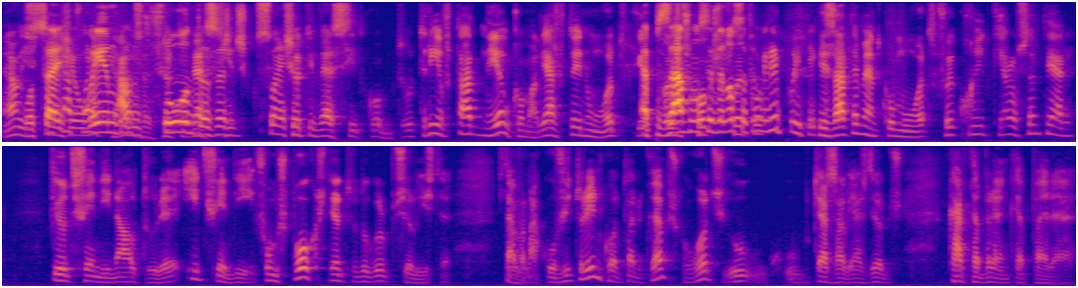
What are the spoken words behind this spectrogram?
Não, Ou seja, eu lembro-me de todas as sido, discussões. Se eu tivesse sido como tu, teria votado nele, como aliás votei num outro. Que Apesar de não ser da nossa família política. Exatamente, como um outro foi corrido, que era o Santera. Que eu defendi na altura e defendi. Fomos poucos dentro do grupo socialista. Estava lá com o Vitorino, com o António Campos, com outros. O, o aliás, deu-nos carta branca para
